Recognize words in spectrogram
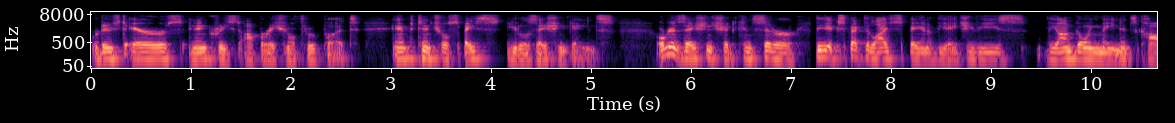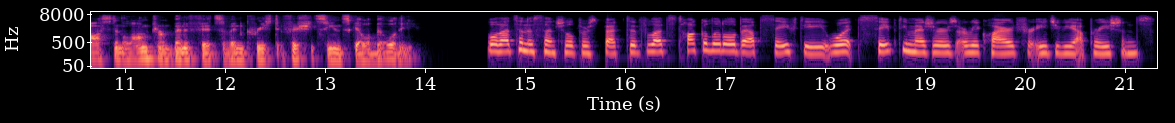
reduced errors, and increased operational throughput, and potential space utilization gains. Organizations should consider the expected lifespan of the AGVs, the ongoing maintenance cost, and the long term benefits of increased efficiency and scalability. Well, that's an essential perspective. Let's talk a little about safety. What safety measures are required for AGV operations?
